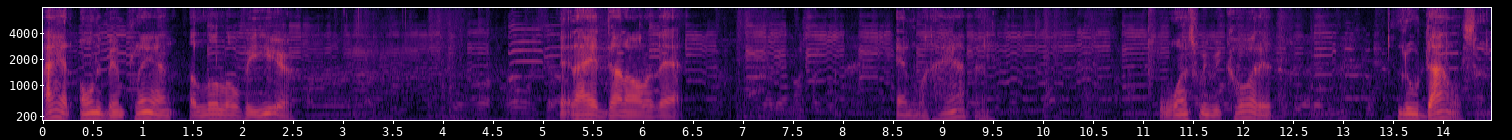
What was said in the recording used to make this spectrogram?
I had only been playing a little over a year, and I had done all of that. And what happened? Once we recorded, Lou Donaldson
